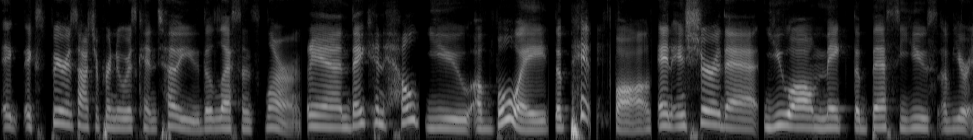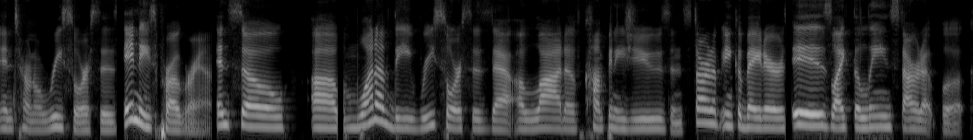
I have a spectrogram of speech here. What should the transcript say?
experienced entrepreneurs can tell you the lessons learned and they can help you avoid the pitfalls and ensure that you all make the best use of your internal resources in these programs. And so um, one of the resources that a lot of companies use and startup incubators is like the Lean Startup book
